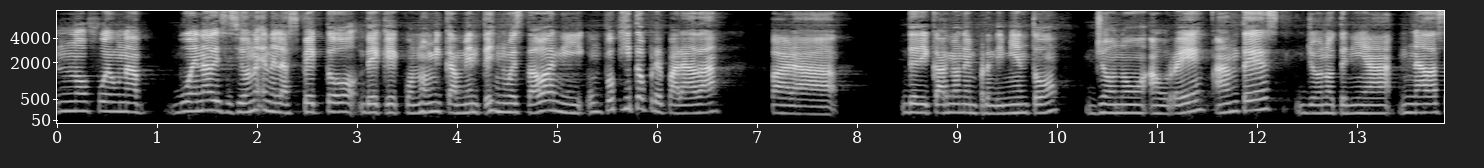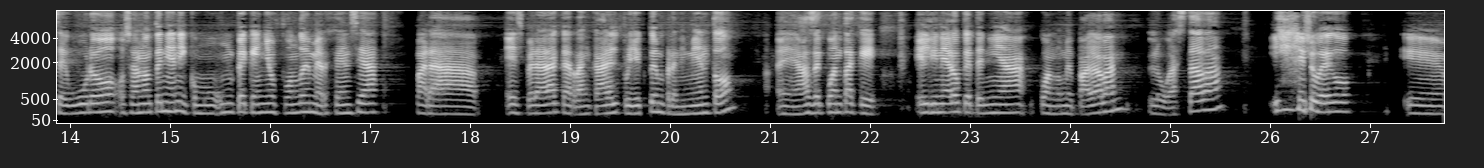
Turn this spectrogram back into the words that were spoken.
no fue una buena decisión en el aspecto de que económicamente no estaba ni un poquito preparada para dedicarme a un emprendimiento. Yo no ahorré antes, yo no tenía nada seguro, o sea, no tenía ni como un pequeño fondo de emergencia para esperar a que arrancara el proyecto de emprendimiento. Eh, haz de cuenta que el dinero que tenía cuando me pagaban lo gastaba y luego eh,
